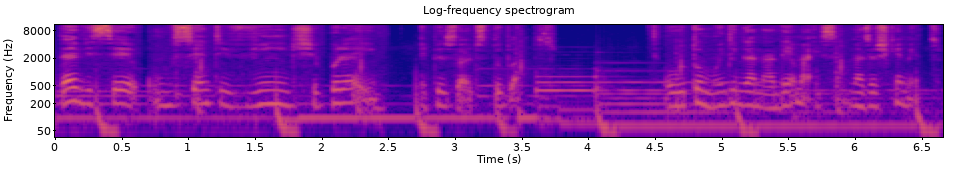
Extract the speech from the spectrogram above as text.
Deve ser uns 120 por aí episódios dublados. Ou eu tô muito enganada, é mais, mas acho que é menos.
